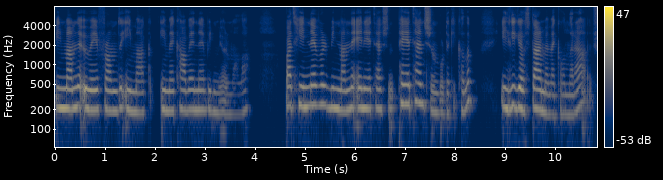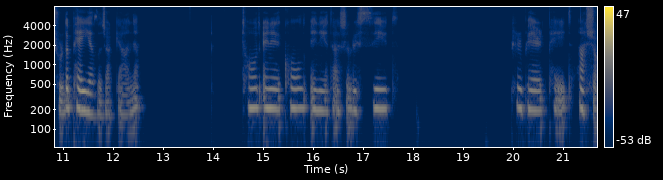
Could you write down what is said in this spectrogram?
bilmem ne away from the imak imkb ne bilmiyorum valla. But he never bilmem ne any attention pay attention buradaki kalıp ilgi göstermemek onlara. Şurada pay yazacak yani. Told any called any attention received prepared paid. Ha şu.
